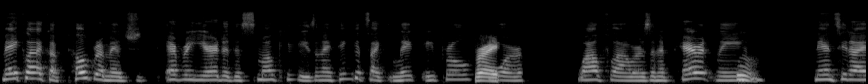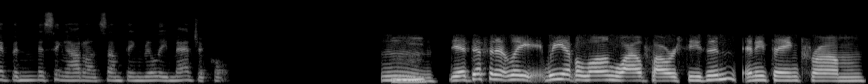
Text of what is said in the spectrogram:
make like a pilgrimage every year to the Smokies, and I think it's like late April Right. for wildflowers. And apparently Mm. Nancy and I have been missing out on something really magical. Mm, yeah, definitely. We have a long wildflower season, anything from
